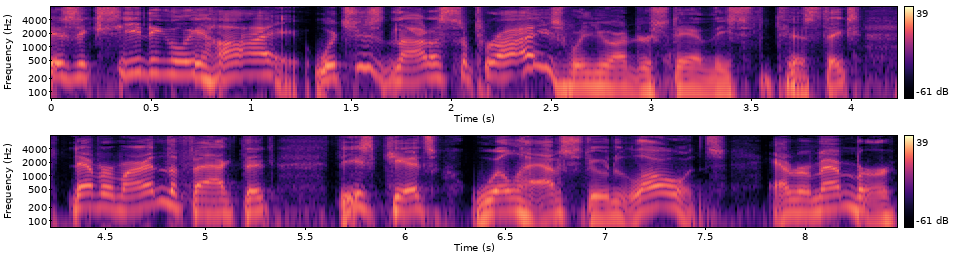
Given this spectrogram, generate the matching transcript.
is exceedingly high, which is not a surprise when you understand these statistics. Never mind the fact that these kids will have student loans. And remember,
